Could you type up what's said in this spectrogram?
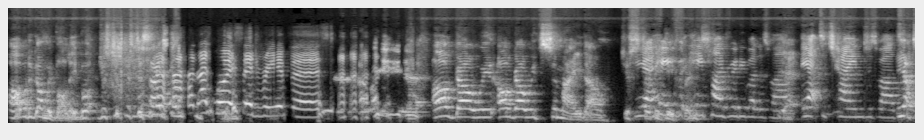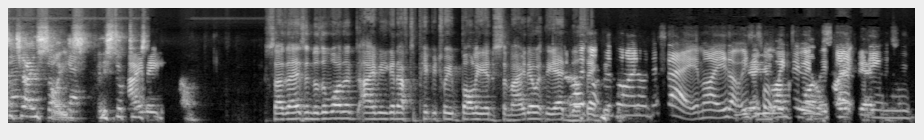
I would have gone with Boly, but just to, just to say something. That's why I said Ria first. I'll go with I'll go with Semedo. Just yeah, he, he played really well as well. Yeah. He had to change as well. He had to change sides, yeah. and he stuck to his. So there's another one. And Amy, you're gonna have to pick between Boly and Semedo at the end. Oh, I, I think. got the final to say. Am I? Is, that, is yeah, this what we do? We're collecting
